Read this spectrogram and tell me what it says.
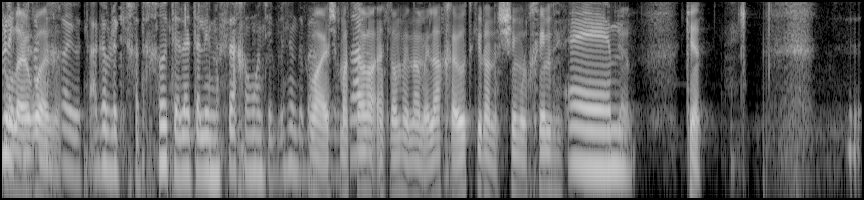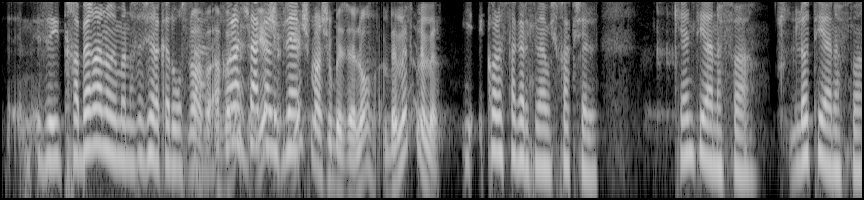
לאירוע לקיחת הזה. אחריות, אגב, לקיחת אחריות, העלית לי נושא אחרון שלפני שנדבר וואי, יש. מצב, את לא מבינה מילה אחריות, כאילו אנשים הולכים, אמ, כן. זה התחבר לנו עם הנושא של הכדורסל. לא, אבל, יש, יש, לפני, יש משהו בזה, לא? באמת אני אומר. כל הסאגה לפני המשחק של כן תהיה הנפה, לא תהיה הנפה,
